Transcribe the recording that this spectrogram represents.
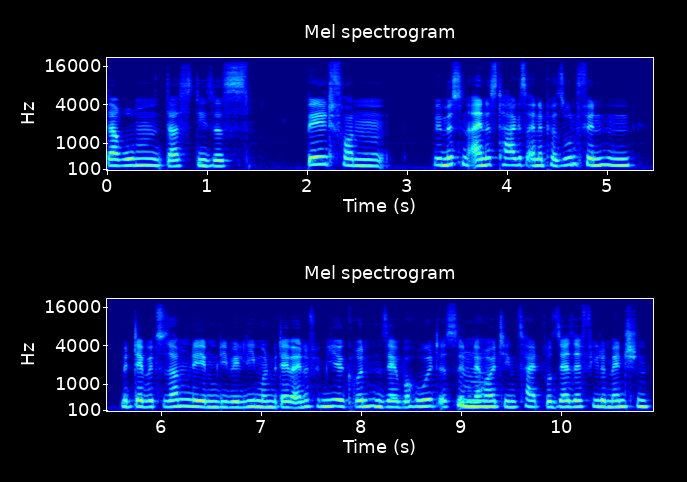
darum, dass dieses Bild von, wir müssen eines Tages eine Person finden, mit der wir zusammenleben, die wir lieben und mit der wir eine Familie gründen, sehr überholt ist mhm. in der mhm. heutigen Zeit, wo sehr, sehr viele Menschen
